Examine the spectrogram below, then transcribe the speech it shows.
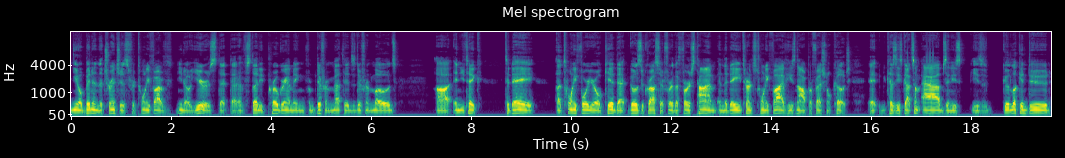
you know been in the trenches for 25 you know years that that have studied programming from different methods, different modes, uh, and you take today a 24 year old kid that goes to CrossFit for the first time, and the day he turns 25, he's now a professional coach. It, because he's got some abs and he's he's a good looking dude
